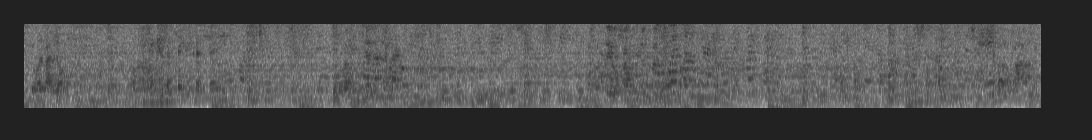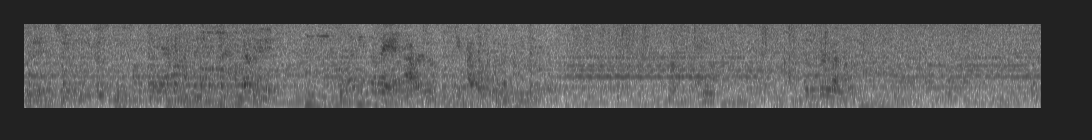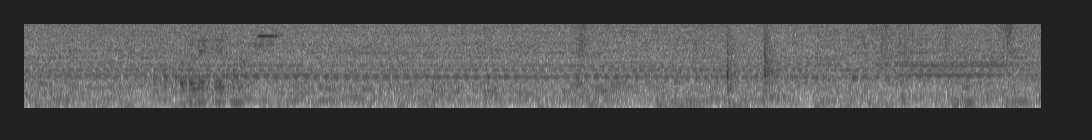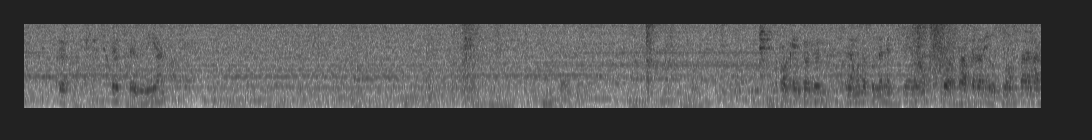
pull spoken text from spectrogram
subo el balón, con movimiento técnica estéril. ¿Cuántos tienes ahí? Mejor te digo cuántos después. Sí, y es el balón. Pásame. Esta es la llave de tres vías. Ok, entonces tenemos azul de metal que va a hacer la dilución para la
